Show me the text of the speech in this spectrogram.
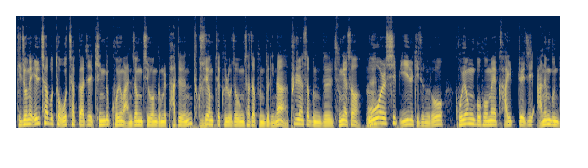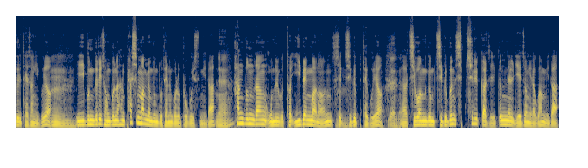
기존의 1차부터 5차까지 긴급 고용 안정 지원금을 받은 특수 형태 근로 종사자 분들이나 프리랜서 분들 중에서 네. 5월 12일 기준으로 고용보험에 가입되지 않은 분들이 대상이고요. 음. 이분들이 정부는 한 80만 명 정도 되는 걸로 보고 있습니다. 네. 한 분당 오늘부터 200만 원씩 지급되고요. 네네. 어, 지원금 지급은 17일까지 끝낼 예정이라고 합니다.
